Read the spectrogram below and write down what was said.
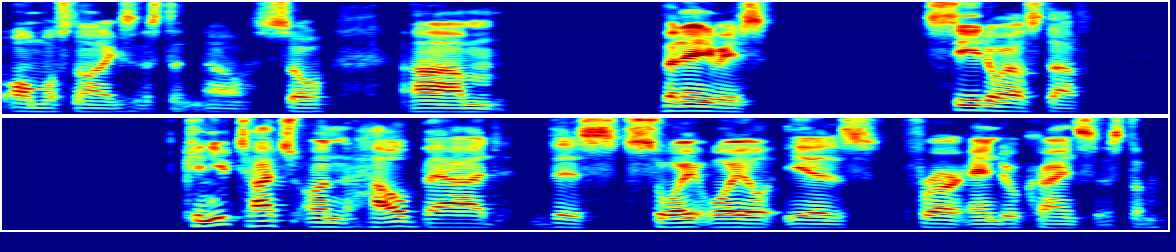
almost non-existent now. So um, but anyways, seed oil stuff can you touch on how bad this soy oil is for our endocrine system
